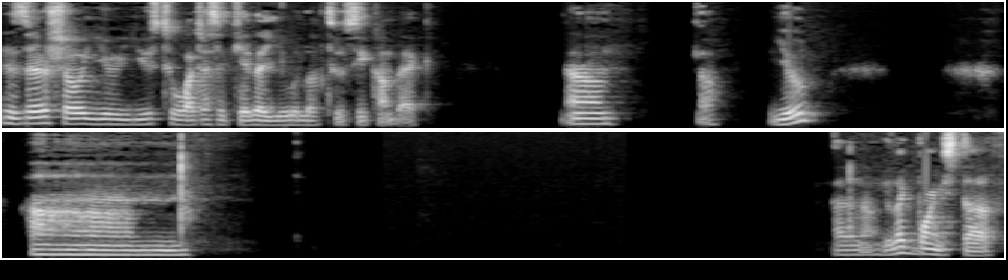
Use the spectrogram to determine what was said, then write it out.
Is there a show you used to watch as a kid that you would love to see come back? Um, no. You? Um, I don't know. You like boring stuff.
